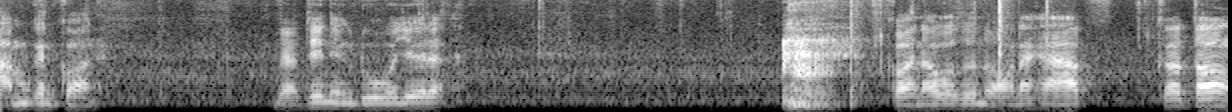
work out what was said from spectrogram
3 กันก่อน แบบที่หนึ่งดูมาเยอะแล้วก่อนเอากระสุนออกนะครับ ก็ต้อง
